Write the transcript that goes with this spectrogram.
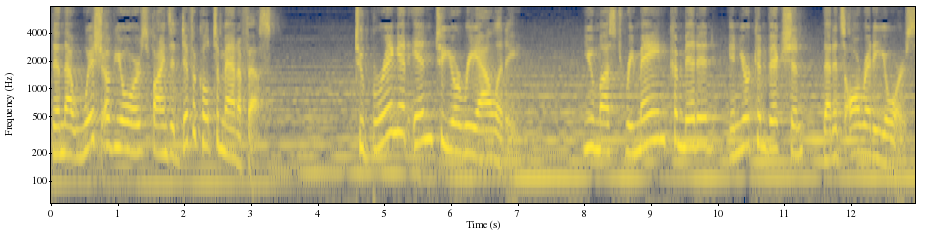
then that wish of yours finds it difficult to manifest. To bring it into your reality, you must remain committed in your conviction that it's already yours.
